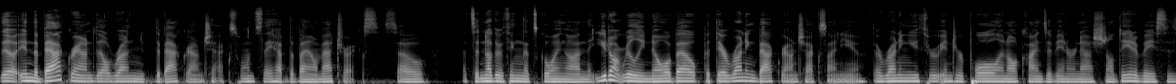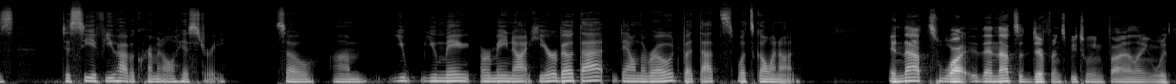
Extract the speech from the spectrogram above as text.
in the background, they'll run the background checks once they have the biometrics. So that's another thing that's going on that you don't really know about, but they're running background checks on you. They're running you through Interpol and all kinds of international databases to see if you have a criminal history. So um, you you may or may not hear about that down the road, but that's what's going on. And that's why then that's a difference between filing with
